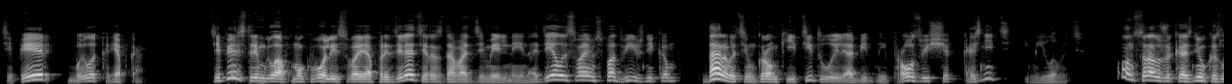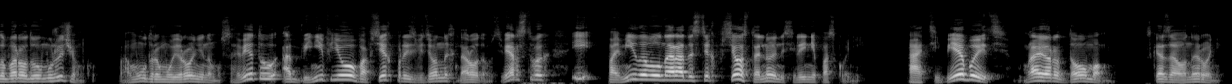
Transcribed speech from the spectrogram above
Теперь было крепко. Теперь Стремглав мог волей своей определять и раздавать земельные наделы своим сподвижникам, даровать им громкие титулы или обидные прозвища, казнить и миловать. Он сразу же казнил козлобородого мужичонку, по мудрому Ирониному совету, обвинив его во всех произведенных народом зверствах и помиловал на радостях все остальное население Пасконии. «А тебе быть майор домом», — сказал он Ироне.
